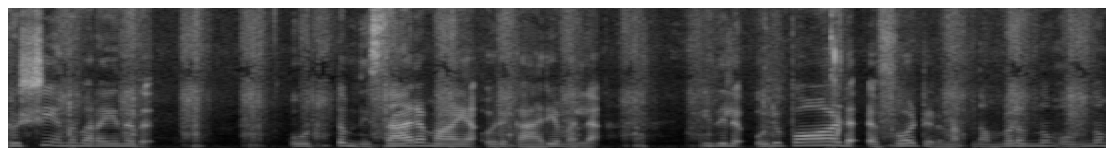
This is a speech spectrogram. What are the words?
കൃഷി എന്ന് പറയുന്നത് ഒട്ടും നിസ്സാരമായ ഒരു കാര്യമല്ല. ഇതിൽ ഒരുപാട് എഫേർട്ട് ഇടണം. നമ്മളൊന്നും ഒന്നും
